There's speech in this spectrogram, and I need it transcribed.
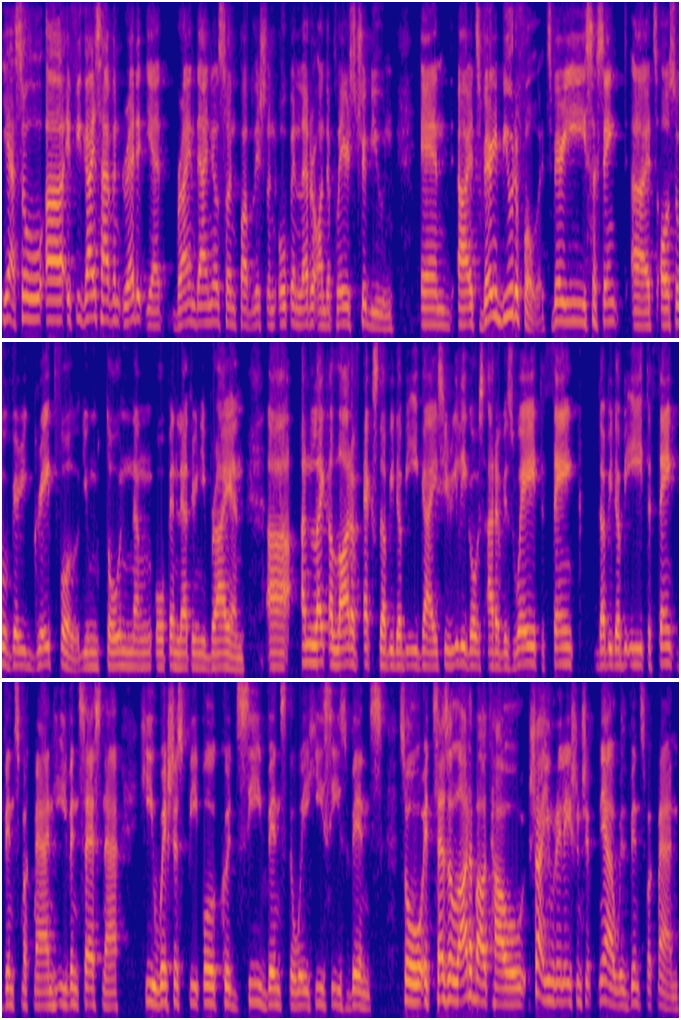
Yeah, so uh, if you guys haven't read it yet, Bryan Danielson published an open letter on the Players Tribune, and uh, it's very beautiful. It's very succinct. Uh, it's also very grateful. Yung tone ng open letter ni Bryan. Uh, unlike a lot of ex WWE guys, he really goes out of his way to thank WWE, to thank Vince McMahon. He even says na he wishes people could see Vince the way he sees Vince. So it says a lot about how siya, relationship niya with Vince McMahon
